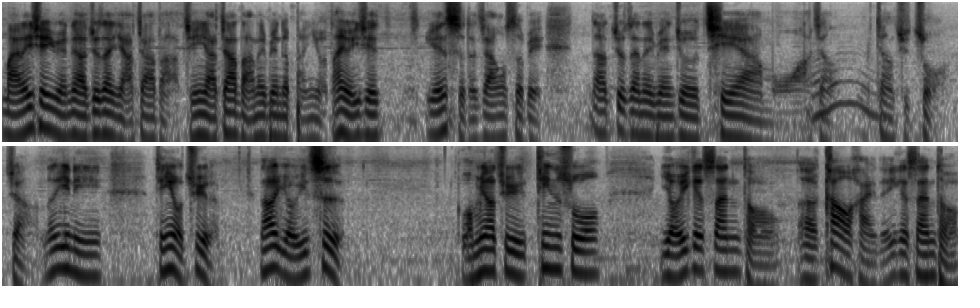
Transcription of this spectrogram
买了一些原料就在雅加达，请雅加达那边的朋友，他有一些原始的加工设备，那就在那边就切啊磨啊这样。这样去做，这样。那印尼挺有趣的。然后有一次我们要去，听说有一个山头，呃，靠海的一个山头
